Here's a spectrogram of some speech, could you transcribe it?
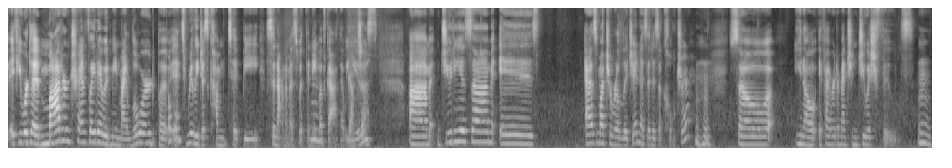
If you were to modern translate it, it would mean my Lord, but Okay. it's really just come to be synonymous with the name of God that we Gotcha. use. Um, Judaism is as much a religion as it is a culture. So, you know, if I were to mention Jewish foods, mm.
